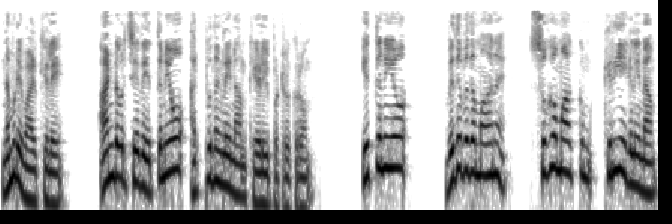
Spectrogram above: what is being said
நம்முடைய வாழ்க்கையிலே ஆண்டவர் செய்த எத்தனையோ அற்புதங்களை நாம் கேள்விப்பட்டிருக்கிறோம். எத்தனையோ விதவிதமான சுகமாக்கும் கிரியைகளை நாம்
